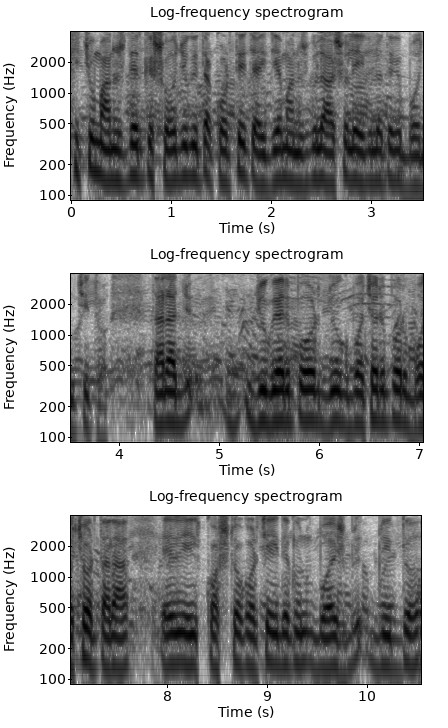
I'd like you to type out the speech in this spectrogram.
কিছু মানুষদেরকে সহযোগিতা করতে চাই যে মানুষগুলো আসলে এগুলো থেকে বঞ্চিত। তারা যুগের পর যুগ বছরের পর বছর তারা এই- এই কষ্ট করছে। এই দেখুন বয়স বৃদ্ধ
